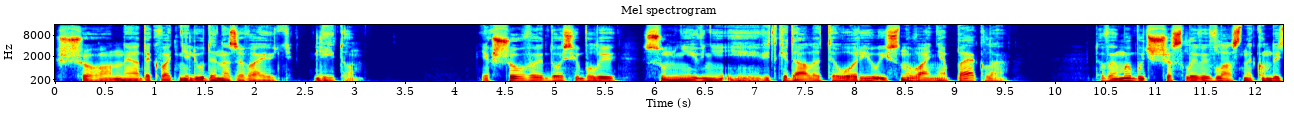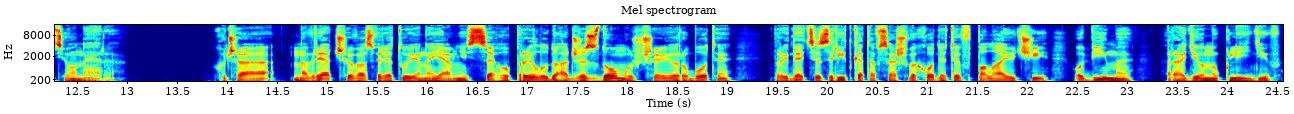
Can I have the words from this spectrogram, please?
що неадекватні люди називають літом. Якщо ви досі були сумнівні і відкидали теорію існування пекла, то ви, мабуть, щасливий власник кондиціонера. Хоча навряд чи вас врятує наявність цього приладу, адже з дому чи роботи прийдеться зрідка та все ж виходити в палаючі обійми радіонуклідів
